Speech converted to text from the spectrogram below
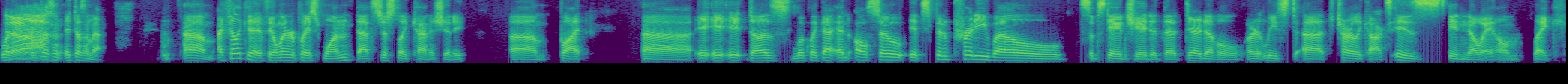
Whatever, it Ah. doesn't it doesn't matter. Um, I feel like if they only replace one, that's just like kind of shitty. Um, but uh, it, it, does look like that, and also it's been pretty well substantiated that Daredevil, or at least uh, Charlie Cox, is in No Way Home. Like,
